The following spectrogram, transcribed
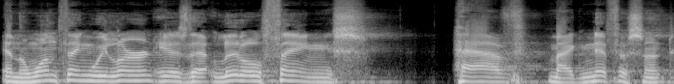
And the one thing we learn is that little things have magnificent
